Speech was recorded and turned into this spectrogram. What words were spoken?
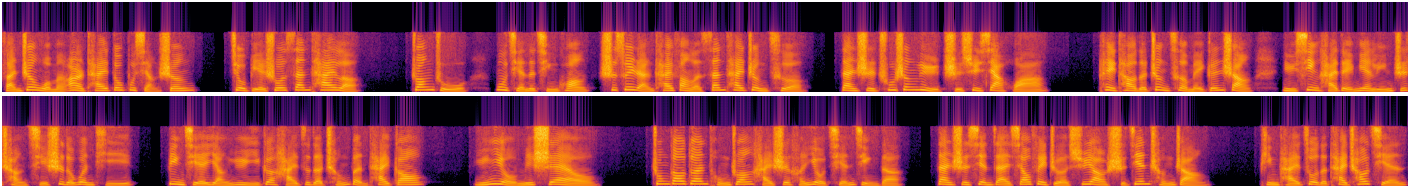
反正我们二胎都不想生，就别说三胎了。庄主。目前的情况是，虽然开放了三胎政策，但是出生率持续下滑，配套的政策没跟上，女性还得面临职场歧视的问题，并且养育一个孩子的成本太高。云友 Michelle，中高端童装还是很有前景的，但是现在消费者需要时间成长，品牌做的太超前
